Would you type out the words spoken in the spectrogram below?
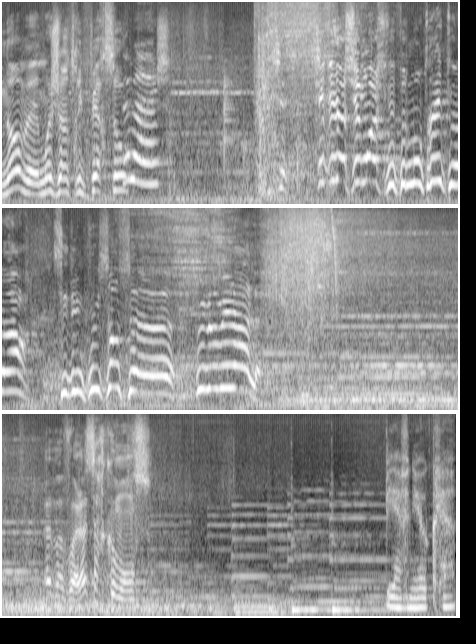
Non, mais moi j'ai un truc perso. Dommage. Si tu viens chez moi, je vais te le montrer, tu vois. C'est d'une puissance euh, phénoménale. Ah bah voilà, ça recommence. Bienvenue au club.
